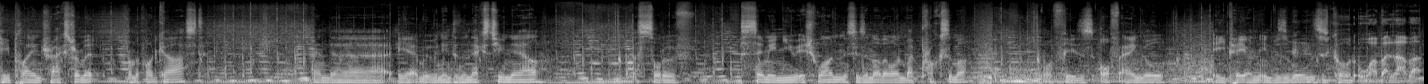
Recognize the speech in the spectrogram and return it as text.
Keep playing tracks from it on the podcast. And uh, yeah, moving into the next tune now, a sort of semi-newish one. This is another one by Proxima off his off-angle EP on Invisible. This is called Wubba Lubba.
